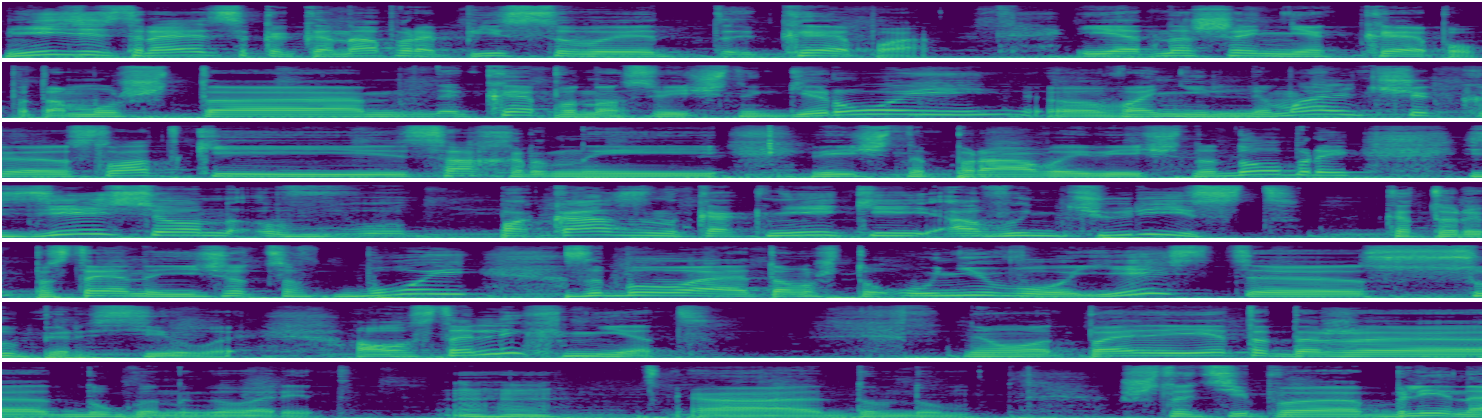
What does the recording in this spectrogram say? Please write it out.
Мне здесь нравится, как она прописывает Кэпа и отношение к Кэпу, потому что Кэп у нас вечный герой, э, ванильный мальчик, э, сладкий, сахарный, вечно правый, вечно добрый. Здесь он показан как некий авантюрист, который постоянно несется в бой, забывая о том, что у него есть э, суперсилы, а у остальных нет. Вот, и это даже Дуган говорит. Мгм. А, Дум-дум. Что типа, блин,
